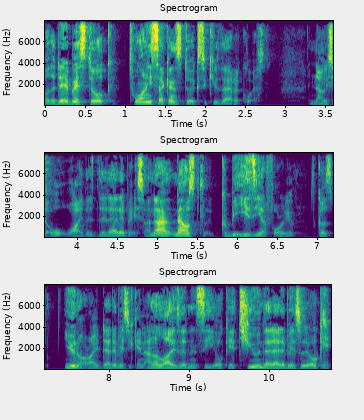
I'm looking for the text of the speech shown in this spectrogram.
But the database took 20 seconds to execute that request. And now you say, oh, why the, the database? And now, now it could be easier for you because you know, right? Database, you can analyze it and see, okay, tune that database. Okay,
